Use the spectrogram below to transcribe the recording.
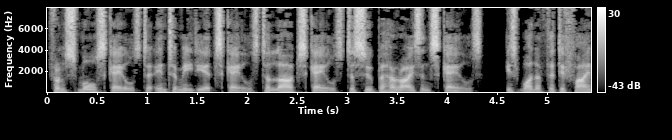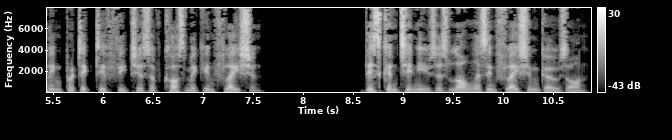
from small scales to intermediate scales to large scales to superhorizon scales, is one of the defining predictive features of cosmic inflation. This continues as long as inflation goes on,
